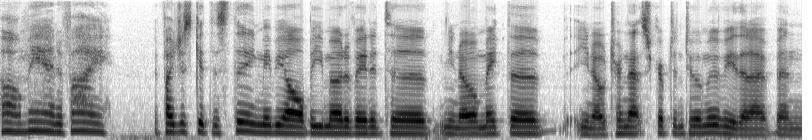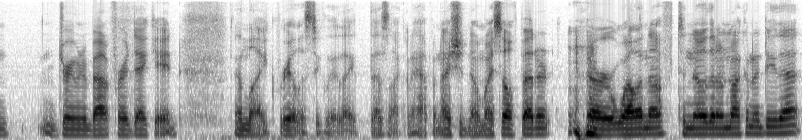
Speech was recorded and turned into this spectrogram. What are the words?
oh man if i if I just get this thing, maybe I'll be motivated to, you know, make the, you know, turn that script into a movie that I've been dreaming about for a decade. And like realistically, like that's not going to happen. I should know myself better or well enough to know that I'm not going to do that.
